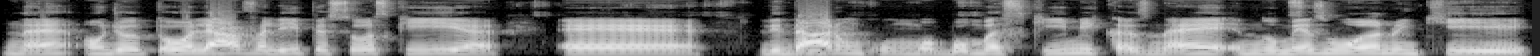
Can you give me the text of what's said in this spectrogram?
né? Onde eu olhava ali pessoas que é, lidaram com bombas químicas, né? No mesmo ano em que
